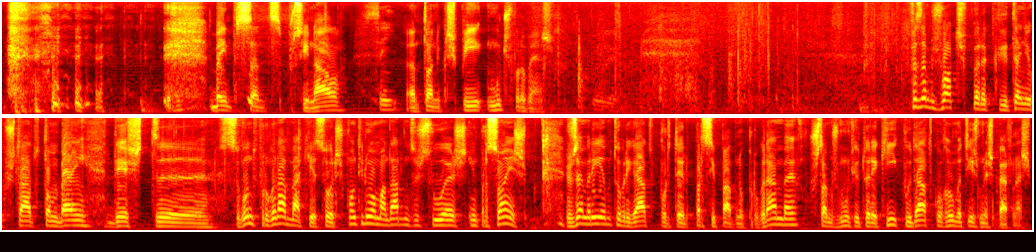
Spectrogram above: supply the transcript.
Bem interessante, por sinal. Sim. António Crespi, muitos parabéns. Fazemos votos para que tenha gostado também deste segundo programa aqui Açores. Continua a mandar-nos as suas impressões. José Maria, muito obrigado por ter participado no programa. Gostamos muito de ter aqui. Cuidado com o reumatismo nas pernas.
